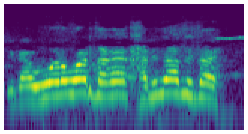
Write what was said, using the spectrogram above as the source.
你看窝着大概看得到没得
